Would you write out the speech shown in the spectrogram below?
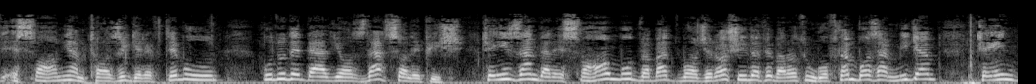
اصفهانی هم تازه گرفته بود حدود در یازده سال پیش که این زن در اصفهان بود و بعد ماجراش یه دفعه براتون گفتم بازم میگم که این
